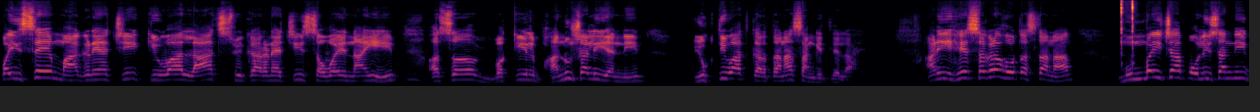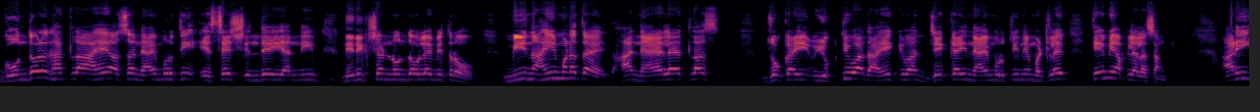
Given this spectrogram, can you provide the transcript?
पैसे मागण्याची किंवा लाच स्वीकारण्याची सवय नाही असं वकील भानुशाली यांनी युक्तिवाद करताना सांगितलेलं आहे. आणि हे सगळं होत असताना मुंबईच्या पोलिसांनी गोंधळ घातला आहे असं न्यायमूर्ती एस एस शिंदे यांनी निरीक्षण नोंदवलंय मित्र. मी नाही म्हणत आहे. हा न्यायालयातला जो काही युक्तिवाद आहे किंवा जे काही न्यायमूर्तीने म्हटलंय ते मी आपल्याला सांगतो आणि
